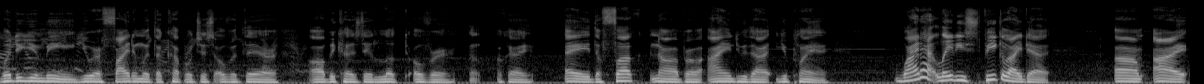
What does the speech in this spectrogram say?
What do you mean? You were fighting with a couple just over there, all because they looked over. uh, Okay. Hey, the fuck? Nah, bro, I ain't do that. You playing? Why that lady speak like that? Um. All right.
